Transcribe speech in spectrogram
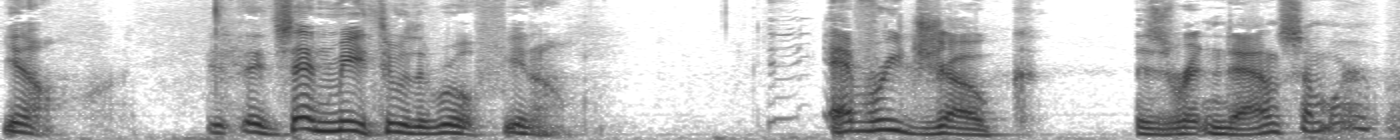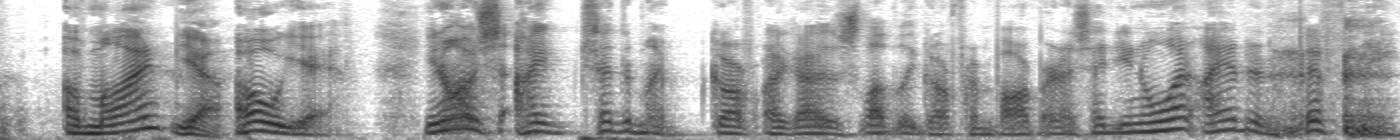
you know, it, it send me through the roof, you know, Every joke is written down somewhere. of mine. Yeah. Oh yeah. You know, I was I said to my girlfriend, I got this lovely girlfriend Barbara, and I said, you know what? I had an epiphany.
